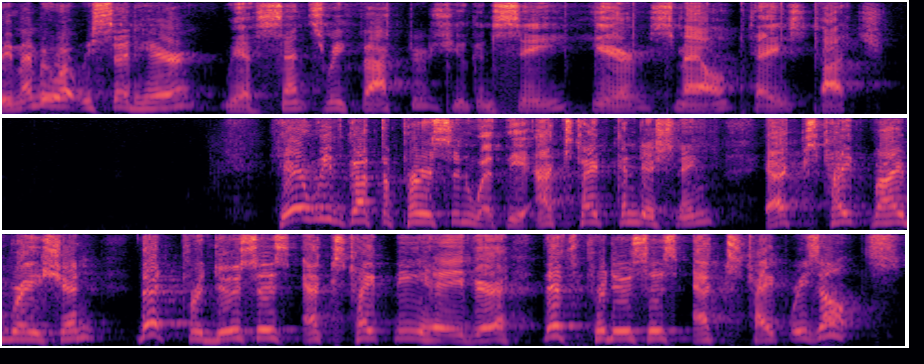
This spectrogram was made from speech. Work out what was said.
Remember what we said here? We have sensory factors. You can see, hear, smell, taste, touch. Here we've got the person with the X type conditioning, X type vibration that produces X type behavior, that produces X type results.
